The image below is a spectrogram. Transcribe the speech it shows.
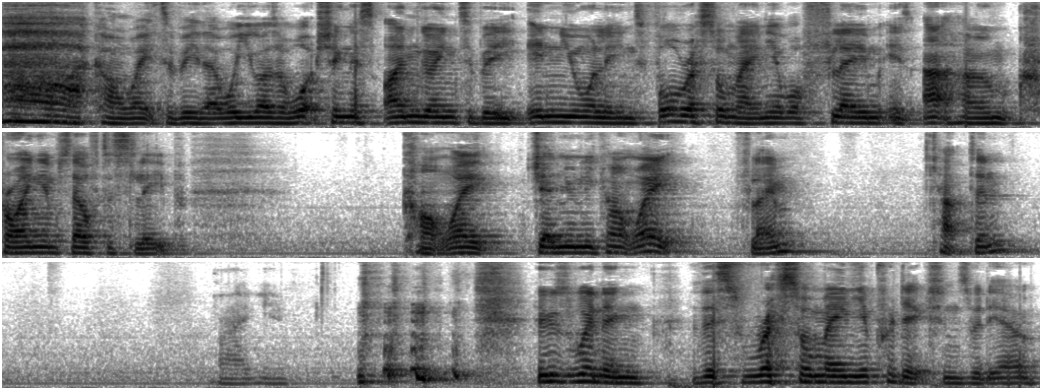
Ah, I can't wait to be there. While you guys are watching this, I'm going to be in New Orleans for WrestleMania while Flame is at home crying himself to sleep. Can't wait. Genuinely can't wait. Flame? Captain? Right, you. Who's winning this WrestleMania predictions video?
